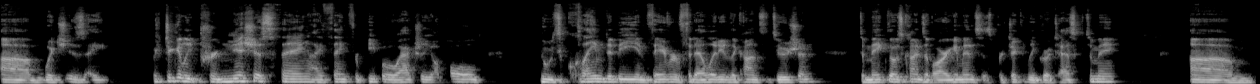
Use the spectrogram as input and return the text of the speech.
um, which is a particularly pernicious thing, I think, for people who actually uphold, who claim to be in favor of fidelity to the Constitution. To make those kinds of arguments is particularly grotesque to me. Um,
